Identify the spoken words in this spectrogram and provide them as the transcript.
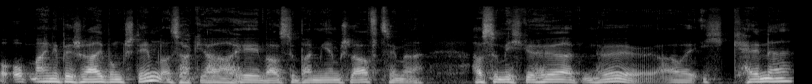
ob meine Beschreibung stimmt. Er sagt, ja, hey, warst du bei mir im Schlafzimmer? Hast du mich gehört? Nö, aber ich kenne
